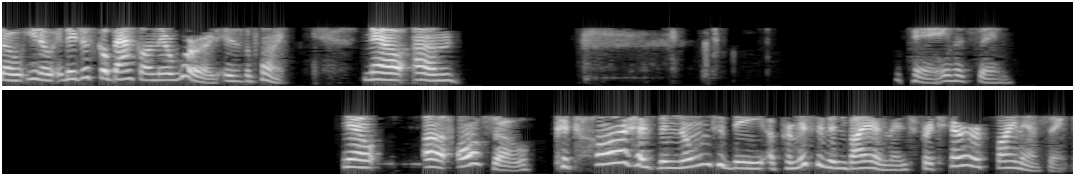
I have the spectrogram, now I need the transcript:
So you know they just go back on their word is the point. Now, um, okay, let's see. Now, uh, also, Qatar has been known to be a permissive environment for terror financing.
